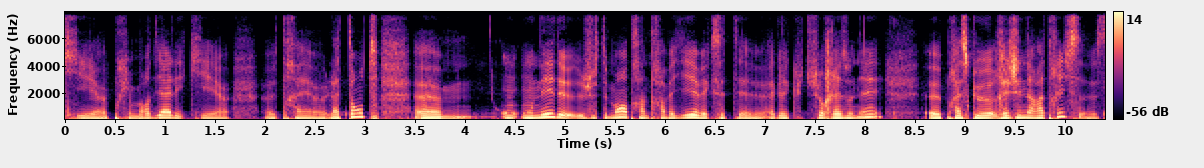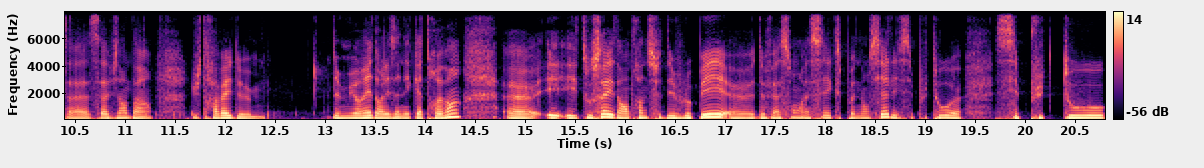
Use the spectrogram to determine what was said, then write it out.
qui est euh, primordiale et qui est euh, euh, très latente. On, est justement en train de travailler avec cette agriculture raisonnée, presque régénératrice. Ça, vient du travail de de Muret dans les années 80 et, tout ça est en train de se développer de façon assez exponentielle et c'est plutôt c'est plutôt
